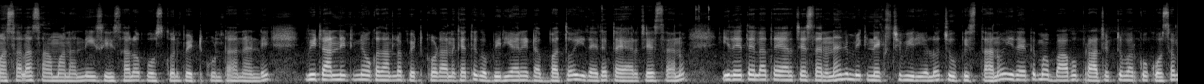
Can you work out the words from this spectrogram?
మసాలా సామాన్ అన్నీ ఈ సీసాలో పోసుకొని పెట్టుకుంటానండి. వీటన్నిటిని ఒక దాంట్లో పెట్టుకోవడానికైతే ఒక బిర్యానీ డబ్బాతో ఇదైతే తయారు చేశాను. ఇదైతే ఎలా తయారు చేశాననేది మీకు నెక్స్ట్ వీడియోలో చూపిస్తాను. ఇదైతే మా బాబు ప్రాజెక్ట్ వర్క్ కోసం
